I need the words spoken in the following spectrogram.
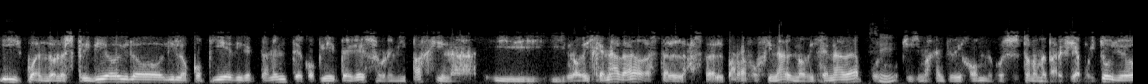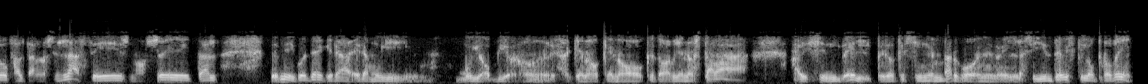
Y cuando lo escribió y lo, y lo copié directamente, copié y pegué sobre mi página y, no dije nada, hasta el, hasta el párrafo final no dije nada, pues muchísima gente dijo, hombre, pues esto no me parecía muy tuyo, faltan los enlaces, no sé, tal. Entonces me di cuenta de que era, era muy, muy obvio, ¿no? O sea, que no, que no, que todavía no estaba a ese nivel, pero que sin embargo, en, la siguiente vez que lo probé,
